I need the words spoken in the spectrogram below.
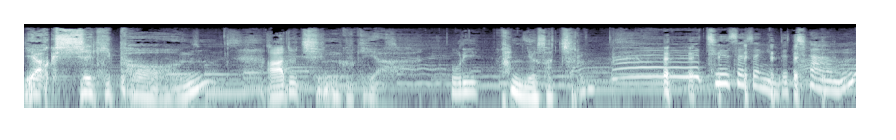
역시 깊은 아주 진국이야. 우리 한 여사처럼. 아, 진 사장님도 참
